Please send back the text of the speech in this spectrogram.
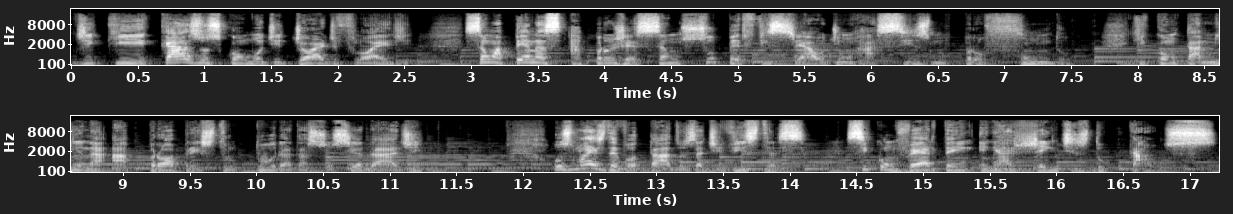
de que casos como o de George Floyd são apenas a projeção superficial de um racismo profundo que contamina a própria estrutura da sociedade, os mais devotados ativistas se convertem em agentes do caos.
